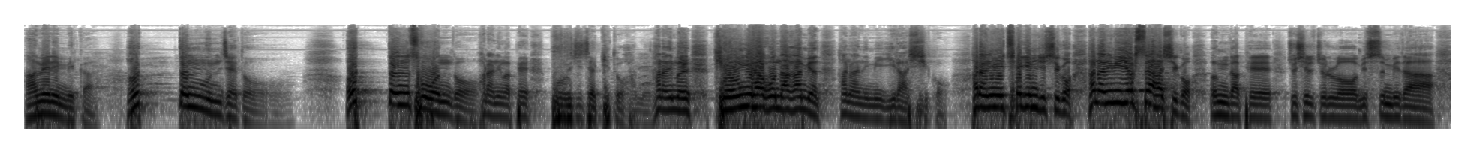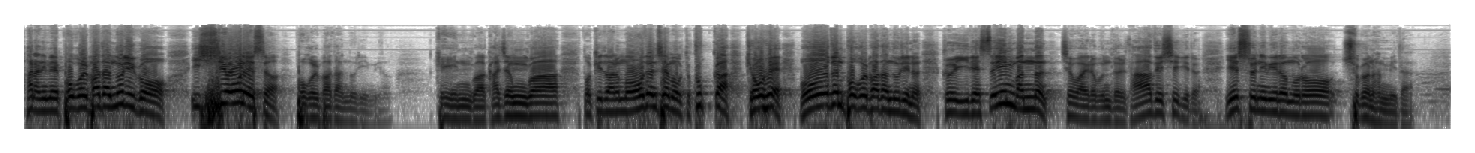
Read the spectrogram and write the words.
아멘입니까? 어떤 문제도 어떤 소원도 하나님 앞에 부르짖어 기도하면 하나님을 경외하고 나가면 하나님이 일하시고 하나님이 책임지시고 하나님이 역사하시고 응답해 주실 줄로 믿습니다. 하나님의 복을 받아 누리고 이 시온에서 복을 받아 누리며 개인과 가정과 또 기도하는 모든 제목도 국가, 교회 모든 복을 받아 누리는 그 일에 쓰임 받는 저와 여러분들 다 되시기를 예수님 이름으로 축원합니다.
